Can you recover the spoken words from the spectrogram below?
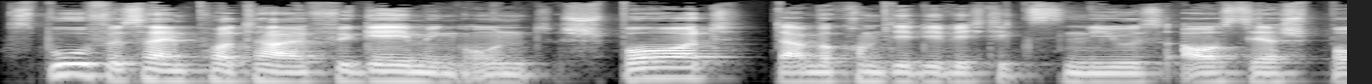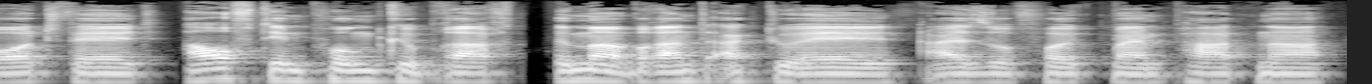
Spoof ist ein Portal für Gaming und Sport. Da bekommt ihr die wichtigsten News aus der Sportwelt auf den Punkt gebracht, immer brandaktuell. Also folgt meinem Partner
